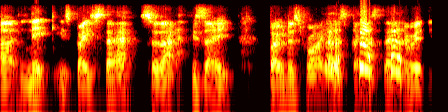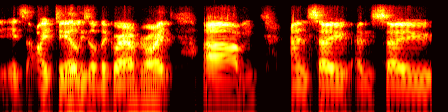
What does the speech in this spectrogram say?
Uh, nick is based there so that is a bonus right? He's based there it's ideal. He's on the ground right? Um, and so and so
